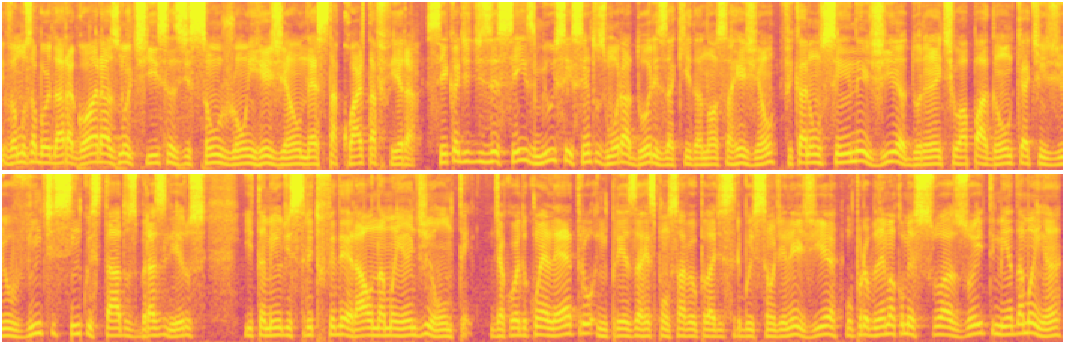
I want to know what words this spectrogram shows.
e vamos abordar agora as notícias de São João e região nesta quarta-feira. Cerca de 16.600 moradores aqui da nossa região ficaram sem energia durante o apagão que atingiu 25 estados brasileiros e também o Distrito Federal na manhã de ontem. De acordo com a Eletro, empresa responsável pela distribuição de energia, o problema começou às 8h30 da manhã,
